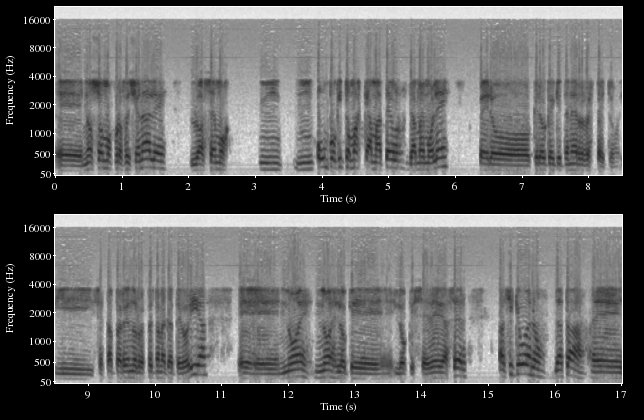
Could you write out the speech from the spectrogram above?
Eh, no somos profesionales, lo hacemos un poquito más que amateur, ya me molé, pero creo que hay que tener respeto y se está perdiendo el respeto en la categoría. Eh, no es no es lo que lo que se debe hacer Así que bueno, ya está. Eh,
